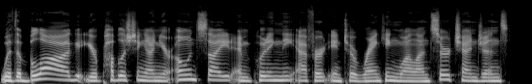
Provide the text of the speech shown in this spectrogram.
With a blog, you're publishing on your own site and putting the effort into ranking well on search engines,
